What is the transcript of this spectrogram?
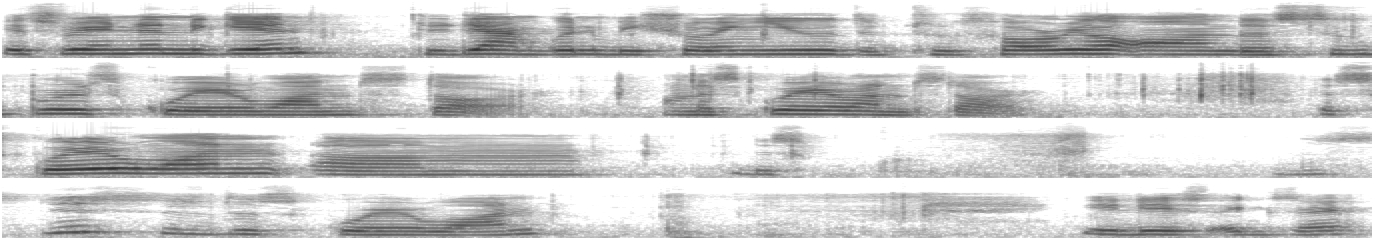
it's Rainan again. Today I'm going to be showing you the tutorial on the super square one star. On the square one star. The square one, um, this, this, this is the square one. It is exact,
